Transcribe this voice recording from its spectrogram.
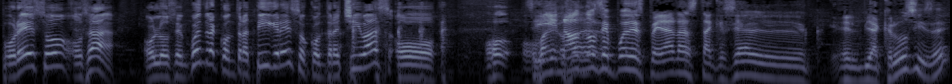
Por eso, o sea, o los encuentra contra Tigres o contra Chivas o... o- o Sí, va- o no, sea, no se puede esperar hasta que sea el, el Via Crucis, ¿eh?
